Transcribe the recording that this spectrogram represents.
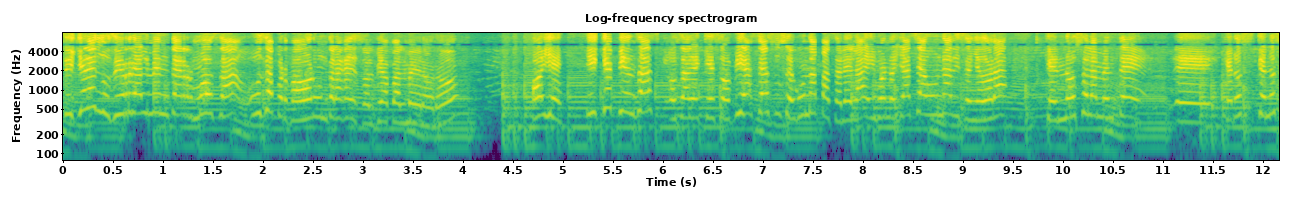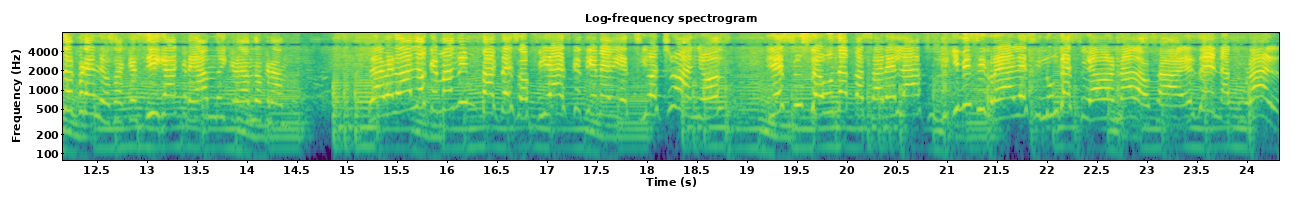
Si quieres lucir realmente hermosa, usa por favor un traje de Sofía Palmero, ¿no? Oye, ¿y qué piensas, o sea, de que Sofía sea su segunda pasarela y bueno, ya sea una diseñadora que no solamente, eh, que, no, que no se frene, o sea, que siga creando y creando, creando? La verdad, lo que más me impacta de Sofía es que tiene 18 años y es su segunda pasarela, sus bikinis irreales y nunca ha estudiado nada, o sea, es de natural.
